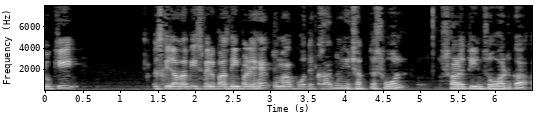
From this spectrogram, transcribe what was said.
क्योंकि इसके ज़्यादा पीस मेरे पास नहीं पड़े हैं। तो मैं आपको दिखा दूँ ये छत्तीस वोल्ट, साढ़े तीन सौ वाट का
